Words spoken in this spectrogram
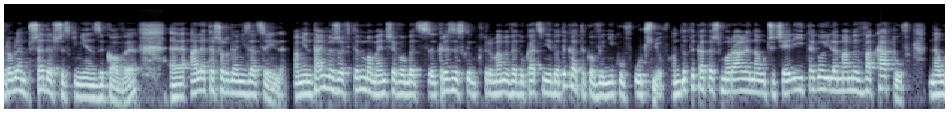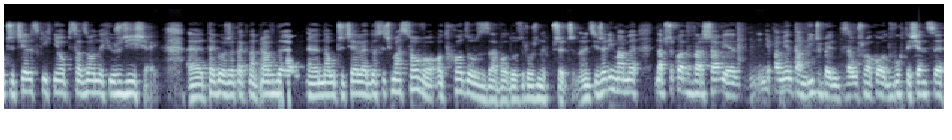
Problem przede wszystkim językowy, e, ale też organizacyjny. Pamiętajmy, że w tym momencie wobec kryzys, który mamy w edukacji, nie dotyka tylko wyników uczniów. On dotyka też morale nauczycieli i tego, ile mamy wakatów nauczycielskich nieobsadzonych już dzisiaj. E, tego, że tak naprawdę nauczyciele dosyć masowo odchodzą z zawodu z różnych przyczyn. No więc jeżeli mamy na przykład w Warszawie, nie pamiętam liczby, załóżmy około 2000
